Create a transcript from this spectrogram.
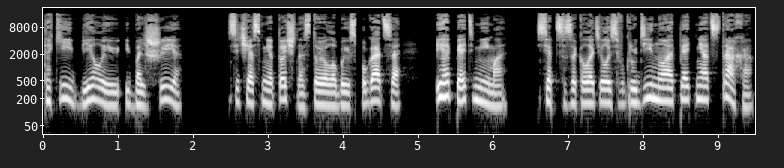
Такие белые и большие. Сейчас мне точно стоило бы испугаться. И опять мимо. Сердце заколотилось в груди, но опять не от страха.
